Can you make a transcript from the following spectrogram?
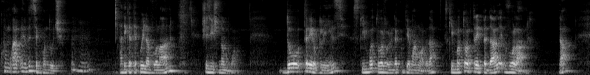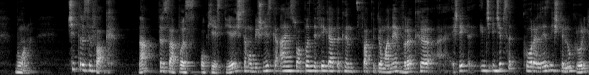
cum a- înveți să conduci. Mhm. Adică te pui la volan și zici, nu, bun, două, trei oglinzi, schimbător, vorbim de cutie manuală, da? Schimbător, trei pedale, volan. Da? Bun. Ce trebuie să fac? Da? Trebuie să apăs o chestie și să mă obișnuiesc că aia să o apăs de fiecare dată când fac câte o manevră, că, știi, înce- încep să corelez niște lucruri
